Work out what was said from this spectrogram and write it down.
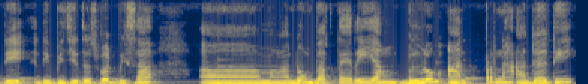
Di di biji tersebut bisa uh, mengandung bakteri yang belum ad, pernah ada di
